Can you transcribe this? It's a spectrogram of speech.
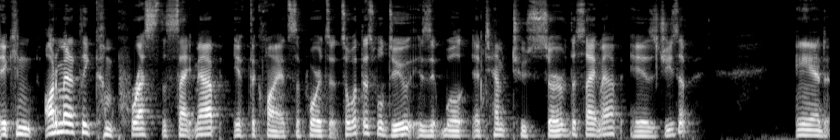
it can automatically compress the sitemap if the client supports it. So what this will do is it will attempt to serve the sitemap is gzip, and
